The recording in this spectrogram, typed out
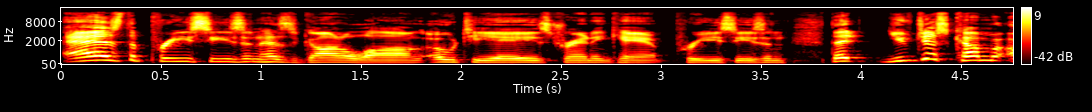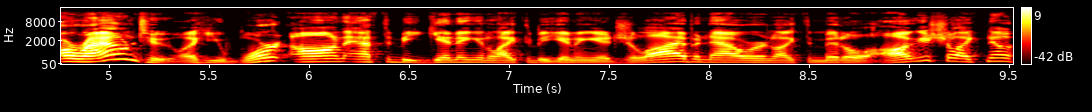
as the preseason has gone along, OTAs, training camp, preseason, that you've just come around to. Like you weren't on at the beginning in like the beginning of July, but now we're in like the middle of August. You're like, no,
